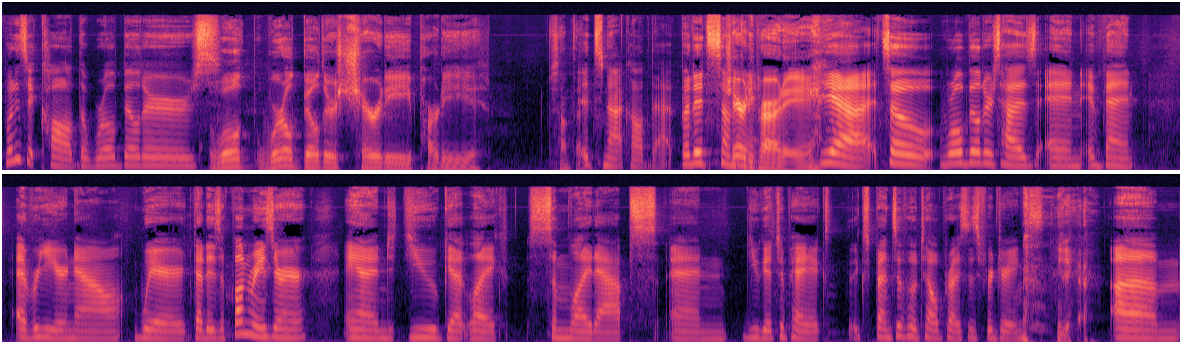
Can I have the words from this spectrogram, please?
what is it called? The Worldbuilders. World Worldbuilders charity party something. It's not called that, but it's something. charity party. Yeah. So Worldbuilders has an event every year now where that is a fundraiser and you get like some light apps and you get to pay ex- expensive hotel prices for drinks. yeah. um,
